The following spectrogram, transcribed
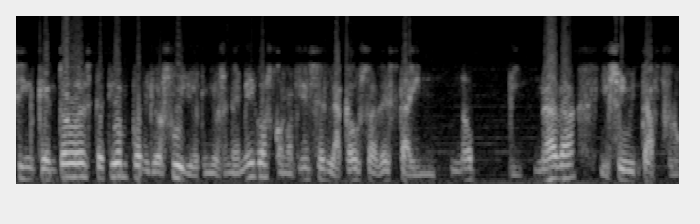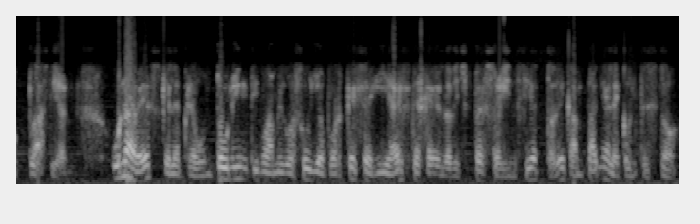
sin que en todo este tiempo ni los suyos ni los enemigos conociesen la causa de esta inopinada y súbita fluctuación. Una vez que le preguntó un íntimo amigo suyo por qué seguía este género disperso e incierto de campaña, le contestó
